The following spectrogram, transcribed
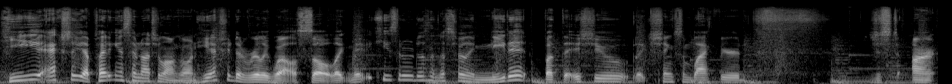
He actually, I played against him not too long ago, and he actually did really well. So like maybe Kizaru doesn't necessarily need it, but the issue, like Shanks and Blackbeard, just aren't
